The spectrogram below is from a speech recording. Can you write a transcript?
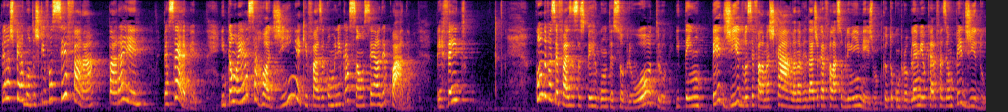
pelas perguntas que você fará para ele. Percebe? Então, essa rodinha que faz a comunicação ser adequada. Perfeito? Quando você faz essas perguntas sobre o outro e tem um pedido, você fala, mas Carla, na verdade eu quero falar sobre mim mesmo, porque eu tô com um problema e eu quero fazer um pedido.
